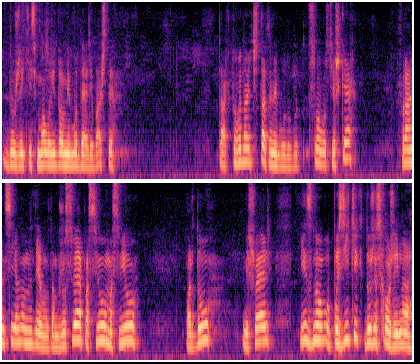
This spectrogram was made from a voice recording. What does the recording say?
Дуже якісь маловідомі моделі, бачите? Так, того навіть читати не буду, бо слово тяжке. Франція, ну не дивно, там Жусве, Пасвю, Масвю, Парду, Мішель. І знову опозитік, дуже схожий на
